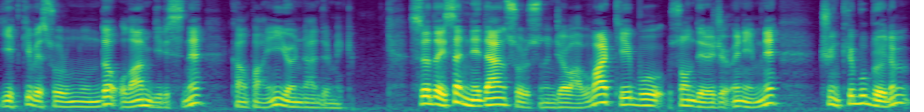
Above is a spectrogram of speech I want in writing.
yetki ve sorumluluğunda olan birisine kampanyayı yönlendirmek. Sırada ise neden sorusunun cevabı var ki bu son derece önemli. Çünkü bu bölüm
